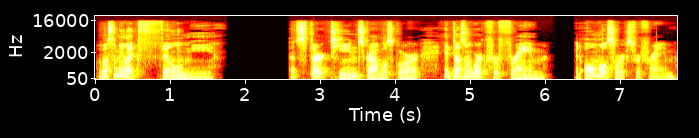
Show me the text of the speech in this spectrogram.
what about something like filmy? That's 13 Scrabble score. It doesn't work for frame. It almost works for frame.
